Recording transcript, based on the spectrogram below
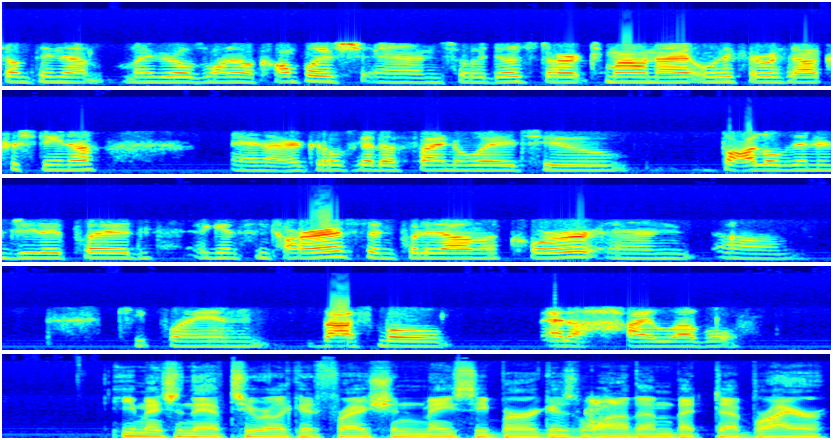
something that my girls want to accomplish. And so it does start tomorrow night with or without Christina and our girls got to find a way to bottle the energy they played against Centaurus and put it out on the court and um, keep playing basketball at a high level. You mentioned they have two really good freshmen. Macy Berg is one of them, but uh, Briar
